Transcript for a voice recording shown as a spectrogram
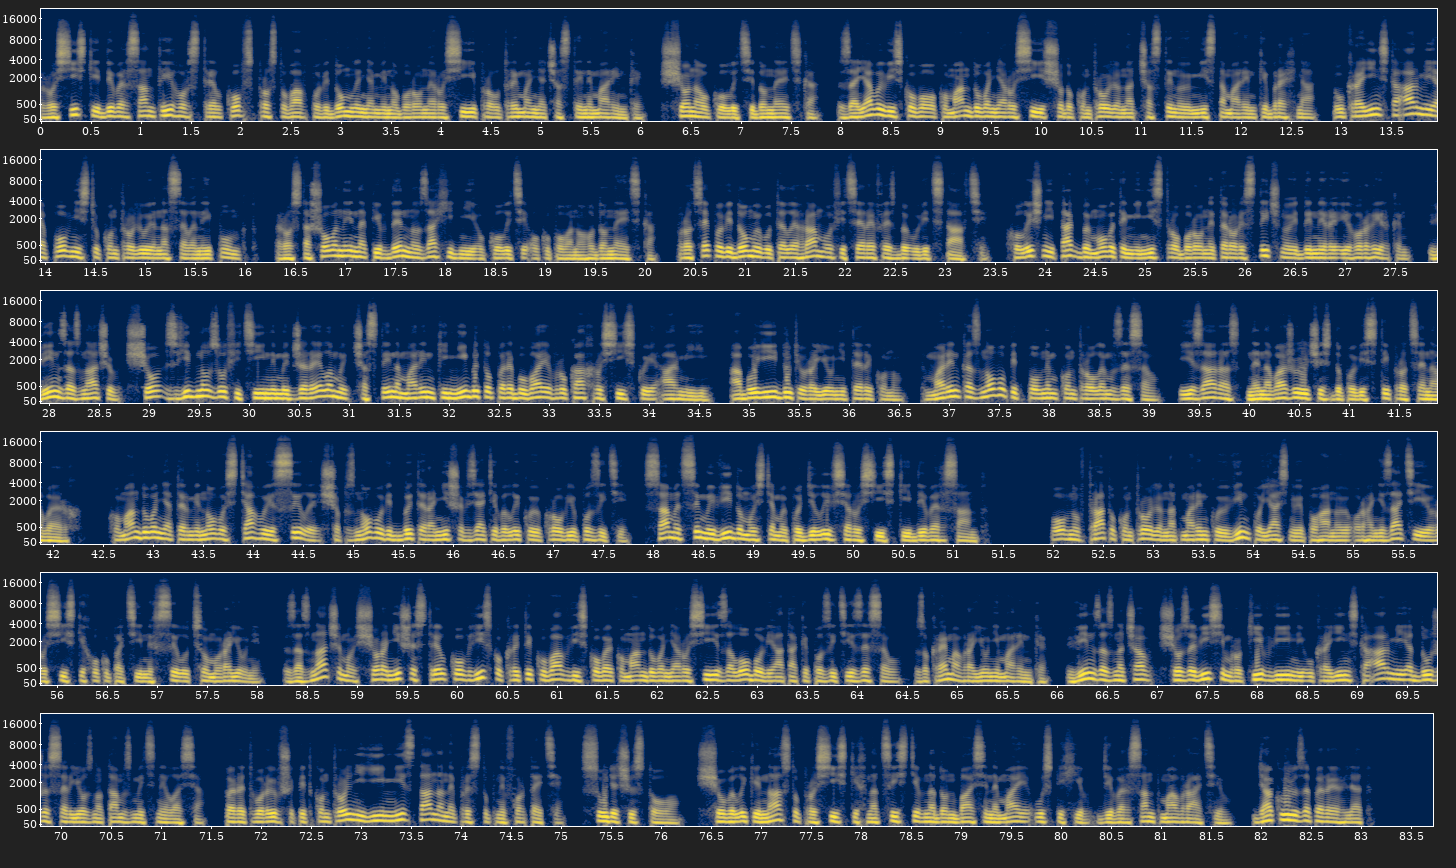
Російський диверсант Ігор Стрелков спростував повідомлення Міноборони Росії про утримання частини Марінки, що на околиці Донецька. Заяви військового командування Росії щодо контролю над частиною міста Марінки брехня. Українська армія повністю контролює населений пункт, розташований на південно-західній околиці окупованого Донецька. Про це повідомив у телеграм офіцер ФСБ у відставці. Колишній, так би мовити, міністр оборони терористичної Динири Ігор Гіркин. Він зазначив, що, згідно з офіційними джерелами, частина Марінки нібито перебуває в руках російської армії, або їдуть у районі Терикону. Марінка знову під повним контролем ЗСУ. І зараз, не наважуючись доповісти про це наверх. Командування терміново стягує сили, щоб знову відбити раніше взяті великою кров'ю позиції. Саме цими відомостями поділився російський диверсант. Повну втрату контролю над Маринкою він пояснює поганою організацією російських окупаційних сил у цьому районі. Зазначимо, що раніше Стрілков різко критикував військове командування Росії за лобові атаки позицій ЗСУ, зокрема в районі Маринки. Він зазначав, що за вісім років війни українська армія дуже серйозно там зміцнилася, перетворивши підконтрольні її міста на неприступні фортеці. Судячи з того, що великий наступ російських нацистів на Донбасі не має успіхів, диверсант мав рацію. Дякую за перегляд.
